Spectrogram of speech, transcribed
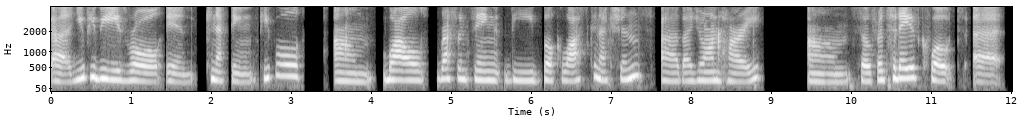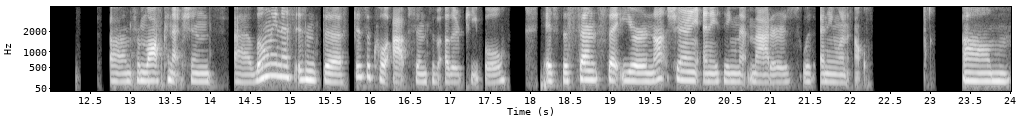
uh, UPB's role in connecting people um, while referencing the book Lost Connections uh, by Johann Hari. Um, so for today's quote uh, um, from Lost Connections, uh, loneliness isn't the physical absence of other people, it's the sense that you're not sharing anything that matters with anyone else. Um,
